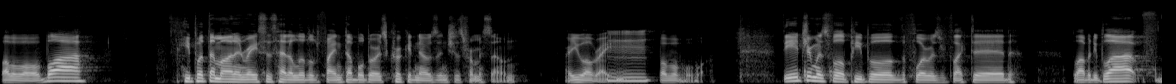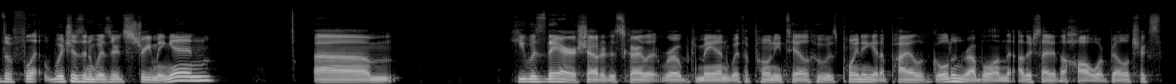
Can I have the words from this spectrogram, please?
Blah blah blah blah blah. He put them on and raised his head a little to find Dumbledore's crooked nose inches from his own. Are you all right? Blah blah blah blah. The atrium was full of people. The floor was reflected. Blah blah blah. The fl- witches and wizards streaming in. Um, he was there, shouted a scarlet robed man with a ponytail who was pointing at a pile of golden rubble on the other side of the hall where Bellatrix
